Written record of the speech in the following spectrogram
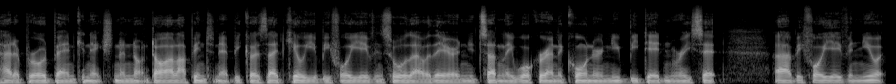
had a broadband connection and not dial-up internet because they'd kill you before you even saw they were there, and you'd suddenly walk around the corner and you'd be dead and reset uh, before you even knew it.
